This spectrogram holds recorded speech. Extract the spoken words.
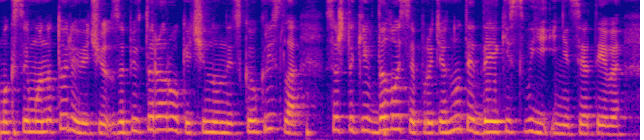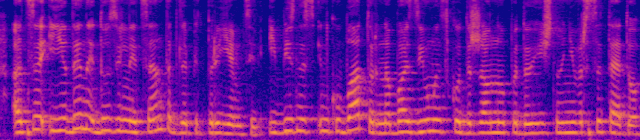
Максиму Анатолійовичу за півтора роки чиновницького крісла все ж таки вдалося протягнути деякі свої ініціативи. А це і єдиний дозвільний центр для підприємців, і бізнес-інкубатор на базі Уманського державного педагогічного університету,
